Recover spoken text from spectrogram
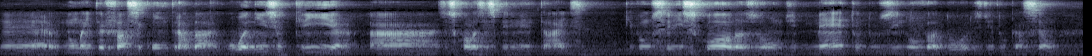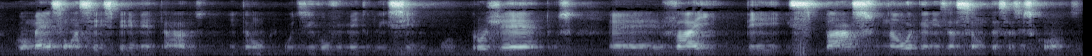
é, numa interface com o trabalho. O Anísio cria as escolas experimentais, que vão ser escolas onde métodos inovadores de educação começam a ser experimentados. Então, o desenvolvimento do ensino por projetos é, vai ter espaço na organização dessas escolas.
